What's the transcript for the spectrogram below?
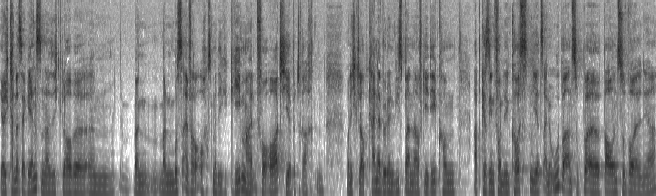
Ja, ich kann das ergänzen. Also ich glaube, ähm, man, man muss einfach auch erstmal die Gegebenheiten vor Ort hier betrachten. Und ich glaube, keiner würde in Wiesbaden auf die Idee kommen, abgesehen von den Kosten, jetzt eine U-Bahn zu äh, bauen zu wollen. Ja,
